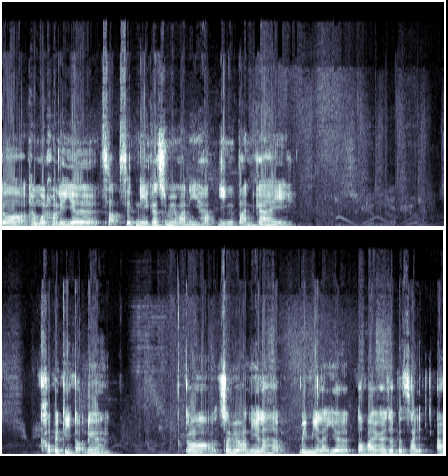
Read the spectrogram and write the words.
ก็ทั้งหมดของเลเยอร์สับเซตนี้ก็จะมีประมานี้ครับ ยิงต้านใกล้ เข้าไปตีต่อเนื่อง ก็จะมีวันนี้แหละครับ ไม่มีอะไรเยอะ ต่อไปก็จะเป็นใส่อา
